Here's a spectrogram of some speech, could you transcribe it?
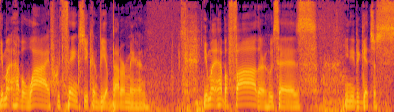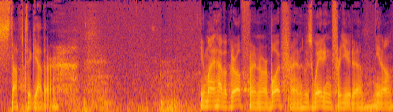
You might have a wife who thinks you can be a better man. You might have a father who says, You need to get your stuff together. You might have a girlfriend or a boyfriend who's waiting for you to, you know,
